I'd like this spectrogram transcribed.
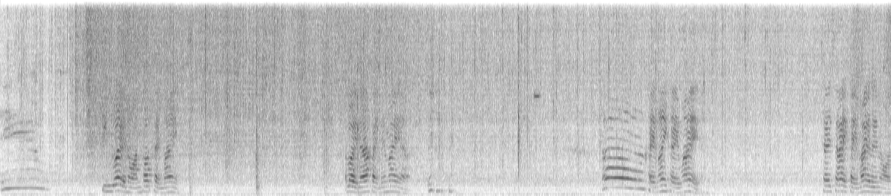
เอวจริงด้วยนอนทอดไข่ไหม อ ร่อยนะไข่ไม่ไหม้อะไข่ไหม้ไข่ไหม้ใช่ใช่ไข่ไหม้เลยนอน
